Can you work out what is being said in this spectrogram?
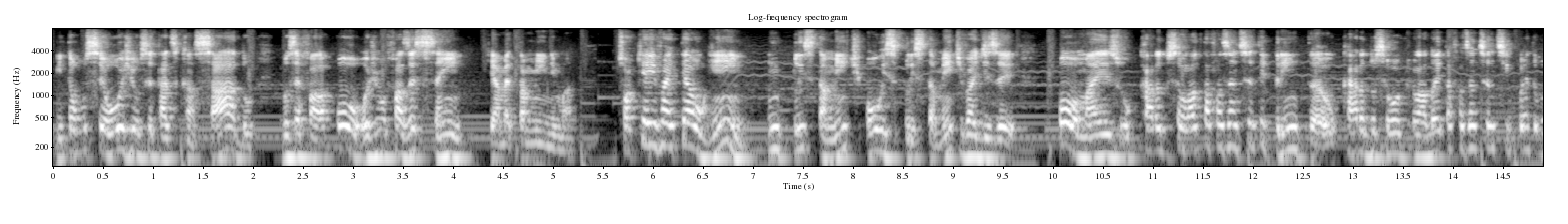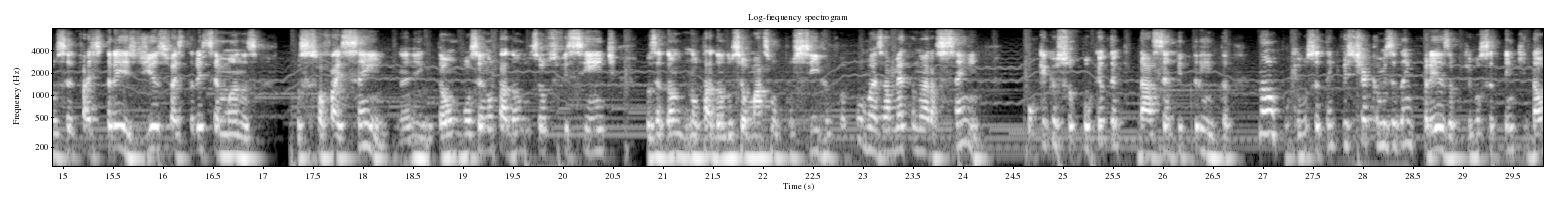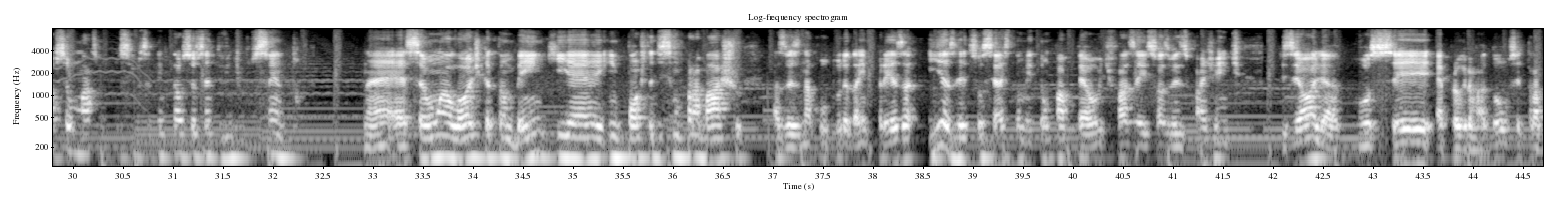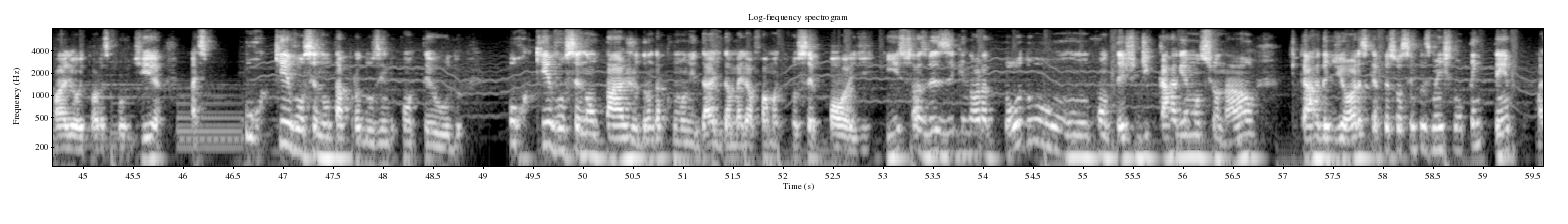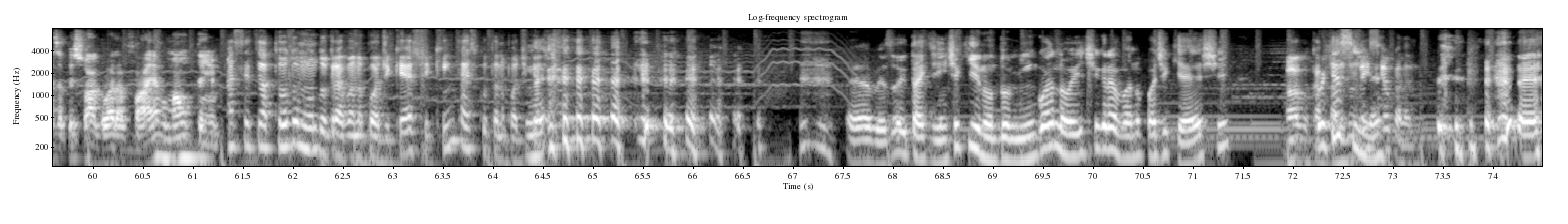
Então você hoje você está descansado, você fala, pô, hoje eu vou fazer 100, que é a meta mínima. Só que aí vai ter alguém, implicitamente ou explicitamente, vai dizer, pô, mas o cara do seu lado tá fazendo 130, o cara do seu outro lado aí tá fazendo 150, você faz três dias, faz três semanas, você só faz 100, né? Então você não tá dando o seu suficiente, você não não tá dando o seu máximo possível. Pô, mas a meta não era 100? Por que, que eu, sou, por que eu tenho que dar 130? Não, porque você tem que vestir a camisa da empresa, porque você tem que dar o seu máximo possível, você tem que dar o seu 120%. Né? Essa é uma lógica também que é imposta de cima para baixo, às vezes na cultura da empresa, e as redes sociais também têm um papel de fazer isso às vezes com a gente. Dizer, olha, você é programador, você trabalha oito horas por dia, mas por que você não está produzindo conteúdo? Por que você não está ajudando a comunidade da melhor forma que você pode? Isso às vezes ignora todo um contexto de carga emocional, de carga de horas que a pessoa simplesmente não tem tempo. Mas a pessoa agora vai arrumar um tempo. Mas se tá todo mundo gravando podcast, quem tá escutando podcast? é mesmo. E tá gente aqui no domingo à noite gravando podcast. Logo, Porque assim, né? venceu, galera. É.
